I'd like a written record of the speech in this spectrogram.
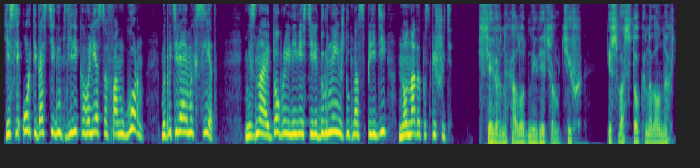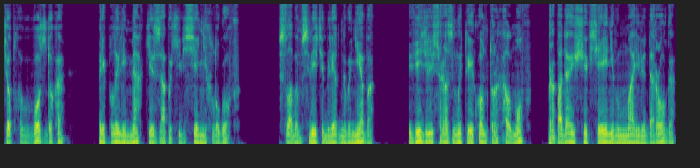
Если орки достигнут великого леса Фангорн, мы потеряем их след. Не знаю, добрые ли вести или дурные ждут нас впереди, но надо поспешить». Северный холодный ветер утих, и с востока на волнах теплого воздуха приплыли мягкие запахи весенних лугов. В слабом свете бледного неба виделись размытые контуры холмов, пропадающая в сиреневом мареве дорога,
